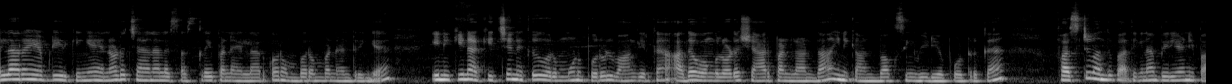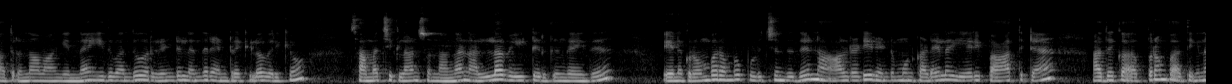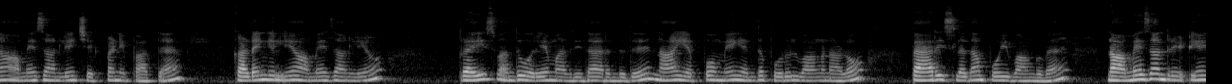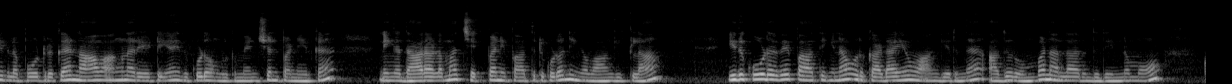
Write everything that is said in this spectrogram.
எல்லாரும் எப்படி இருக்கீங்க? என்னோடய சேனலை சப்ஸ்கிரைப் பண்ண எல்லாருக்கும் ரொம்ப ரொம்ப நன்றிங்க. இன்றைக்கி நான் கிச்சனுக்கு ஒரு மூணு பொருள் வாங்கியிருக்கேன். அதை உங்களோட ஷேர் பண்ணலான்னு தான் இன்றைக்கி அன்பாக்சிங் வீடியோ போட்டிருக்கேன். ஃபஸ்ட்டு வந்து பார்த்திங்கன்னா பிரியாணி பாத்திரம் தான் வாங்கியிருந்தேன். இது வந்து ஒரு ரெண்டுலேருந்து ரெண்டரை கிலோ வரைக்கும் சமைச்சிக்கலான்னு சொன்னாங்க. நல்லா வெயிட் இருக்குங்க இது. எனக்கு ரொம்ப ரொம்ப பிடிச்சிருந்தது. நான் ஆல்ரெடி ரெண்டு மூணு கடையில் ஏறி பார்த்துட்டேன் அதுக்கப்புறம் பார்த்திங்கன்னா அமேசான்லேயும் செக் பண்ணி பார்த்தேன். கடைங்கள்லேயும் அமேசான்லேயும் ப்ரைஸ் வந்து ஒரே மாதிரி தான் இருந்தது. நான் எப்போவுமே எந்த பொருள் வாங்கினாலும் பாரிஸில் தான் போய் வாங்குவேன். நான் அமேசான் ரேட்டையும் இதில் போட்டிருக்கேன். நான் வாங்கின ரேட்டையும் இது கூட உங்களுக்கு மென்ஷன் பண்ணியிருக்கேன். நீங்கள் தாராளமாக செக் பண்ணி பார்த்துட்டு கூட நீங்கள் வாங்கிக்கலாம். இது கூடவே பார்த்தீங்கன்னா ஒரு கடாயும் வாங்கியிருந்தேன். அது ரொம்ப நல்லா இருந்தது இன்னமும்.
